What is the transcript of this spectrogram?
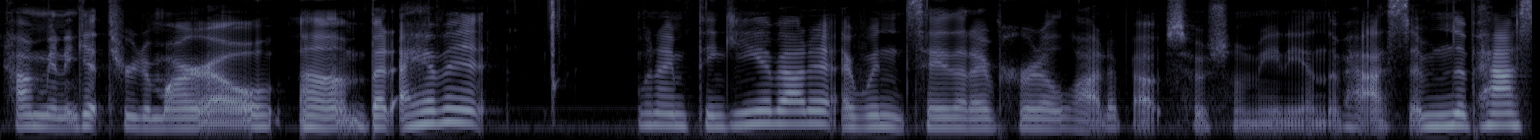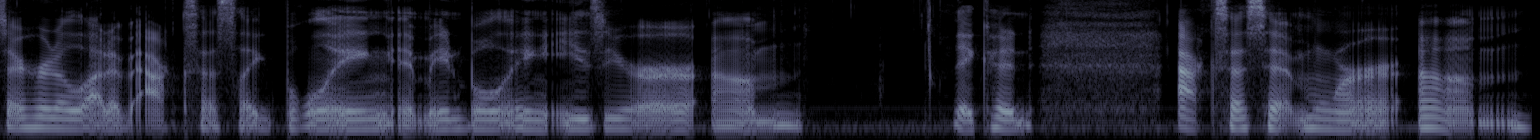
how I'm going to get through tomorrow. Um, but I haven't when I'm thinking about it, I wouldn't say that I've heard a lot about social media in the past. In the past, I heard a lot of access, like bullying. It made bullying easier. Um, they could access it more. Um,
